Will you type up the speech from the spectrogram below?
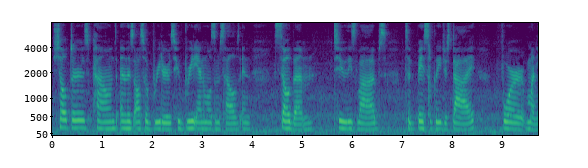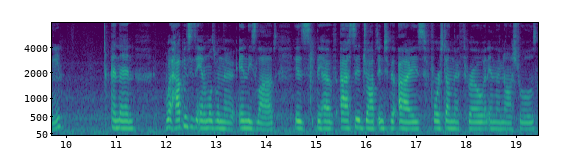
shelters, pounds, and there's also breeders who breed animals themselves and sell them to these labs to basically just die for money. And then what happens to the animals when they're in these labs is they have acid dropped into their eyes, forced down their throat and in their nostrils.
